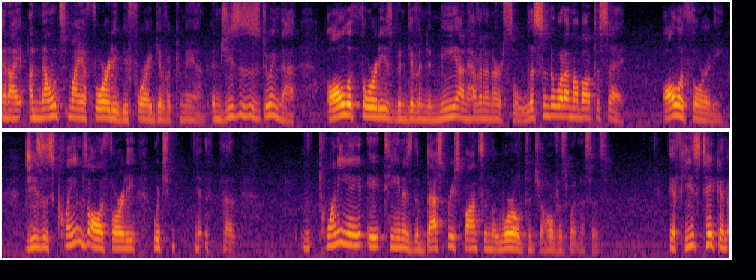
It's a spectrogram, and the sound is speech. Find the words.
and I announce my authority before I give a command. And Jesus is doing that all authority has been given to me on heaven and earth so listen to what I'm about to say all authority. Jesus claims all authority, which 2818 is the best response in the world to Jehovah's Witnesses. If he's taken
